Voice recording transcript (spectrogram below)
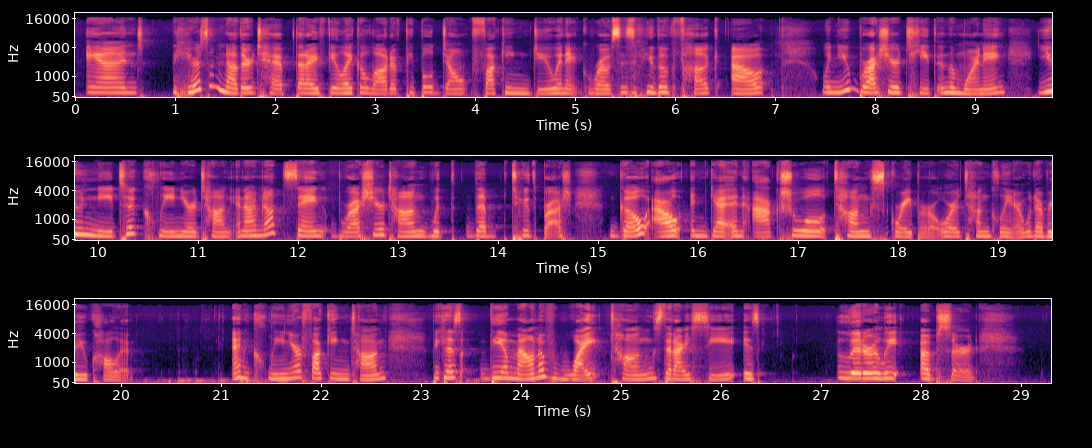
And here's another tip that I feel like a lot of people don't fucking do and it grosses me the fuck out. When you brush your teeth in the morning, you need to clean your tongue. And I'm not saying brush your tongue with the toothbrush. Go out and get an actual tongue scraper or a tongue cleaner, whatever you call it, and clean your fucking tongue because the amount of white tongues that I see is literally absurd.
